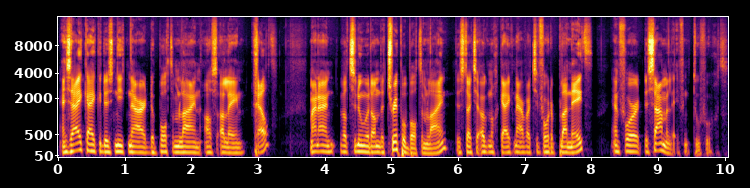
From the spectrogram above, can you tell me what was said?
En zij kijken dus niet naar de bottom line als alleen geld, maar naar wat ze noemen dan de triple bottom line. Dus dat je ook nog kijkt naar wat je voor de planeet en voor de samenleving toevoegt.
